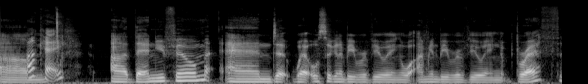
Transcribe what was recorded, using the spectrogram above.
Um, Okay. Uh, their new film, and we're also going to be reviewing, or I'm going to be reviewing Breath,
